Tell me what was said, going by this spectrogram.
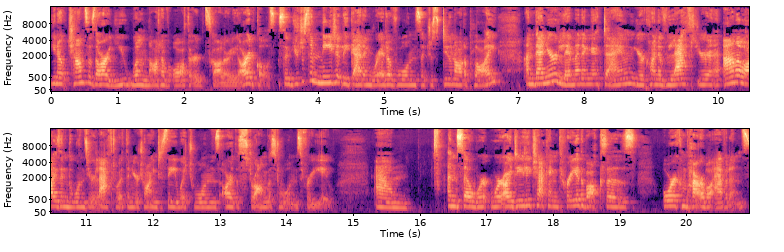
you know, chances are you will not have authored scholarly articles. So you're just immediately getting rid of ones that just do not apply. And then you're limiting it down. You're kind of left, you're analyzing the ones you're left with and you're trying to see which ones are the strongest ones for you. Um, and so we're, we're ideally checking three of the boxes or comparable evidence.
